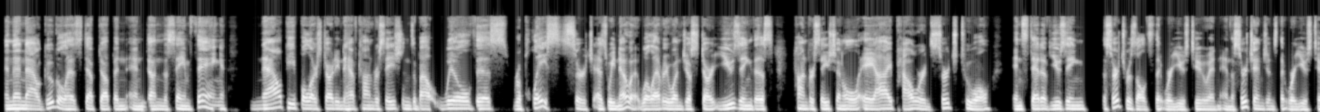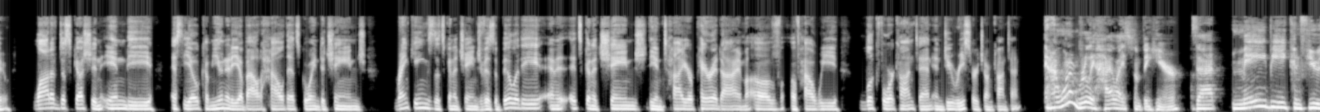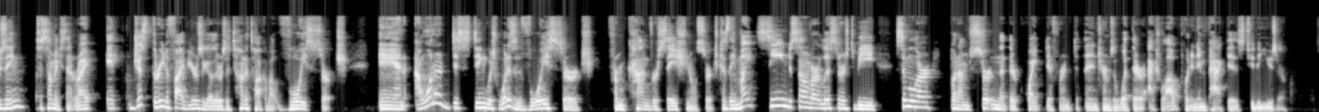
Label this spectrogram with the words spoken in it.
and then now Google has stepped up and, and done the same thing. Now people are starting to have conversations about will this replace search as we know it? Will everyone just start using this conversational AI powered search tool instead of using the search results that we're used to and, and the search engines that we're used to? A lot of discussion in the SEO community about how that's going to change rankings, that's going to change visibility, and it, it's going to change the entire paradigm of, of how we look for content and do research on content. And I want to really highlight something here that may be confusing to some extent, right? And just three to five years ago, there was a ton of talk about voice search. And I want to distinguish what is a voice search from conversational search? Because they might seem to some of our listeners to be similar, but I'm certain that they're quite different in terms of what their actual output and impact is to the user.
